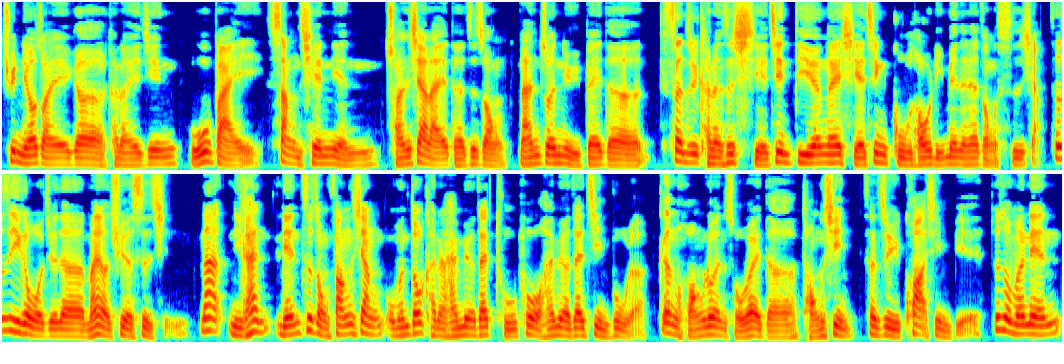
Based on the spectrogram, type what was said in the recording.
去扭转一个可能已经五百上千年传下来的这种男尊女卑的，甚至可能是写进 DNA、写进骨头里面的那种思想，这是一个我觉得蛮有趣的事情。那你看，连这种方向我们都可能还没有在突破，还没有在进步了，更遑论所谓的同性，甚至于跨性别，就是我们连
